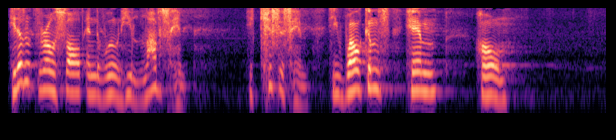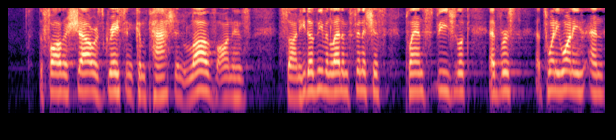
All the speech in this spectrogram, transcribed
He doesn't throw salt in the wound, he loves him. He kisses him, he welcomes him home. The Father showers grace and compassion, love on his Son. He doesn't even let him finish his planned speech. Look at verse 21. He, and,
